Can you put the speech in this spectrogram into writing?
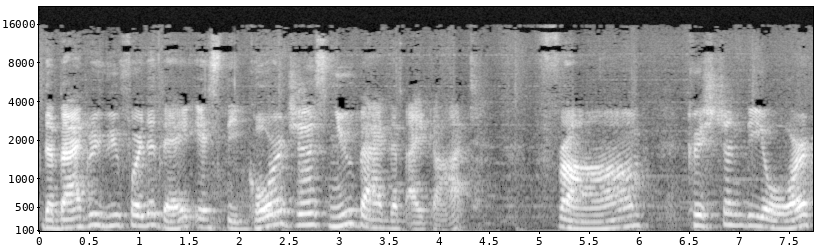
The bag review for the day is the gorgeous new bag that I got from Christian Dior.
